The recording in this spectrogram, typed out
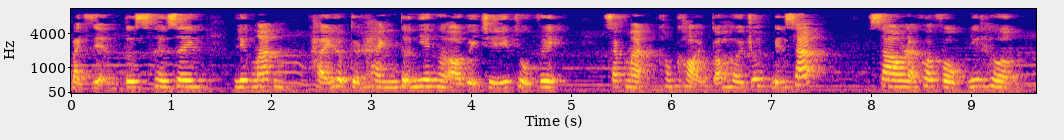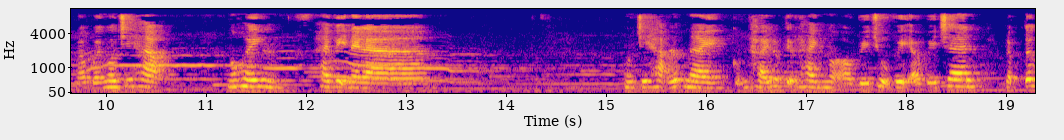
Bạch Diện Tư Sơ Sinh liếc mắt thấy Lục Tuyệt Thanh tự nhiên ngồi ở vị trí thú vị, sắc mặt không khỏi có hơi chút biến sắc. Sau lại khôi phục như thường, nói với Ngô Chi Hạo: "Ngô huynh, hai vị này là..." Ngô Chi Hạo lúc này cũng thấy Lục Tiểu Thanh ngồi ở vị chủ vị ở phía trên, lập tức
